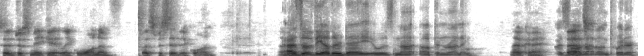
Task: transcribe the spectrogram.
to just make it like one of a specific one. As Um, of the other day, it was not up and running. okay, I saw that on Twitter.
